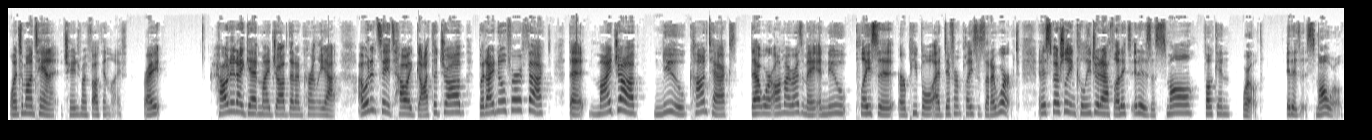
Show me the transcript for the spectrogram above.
Went to Montana. It changed my fucking life, right? How did I get my job that I'm currently at? I wouldn't say it's how I got the job, but I know for a fact that my job knew contacts that were on my resume and knew places or people at different places that I worked. And especially in collegiate athletics, it is a small fucking world. It is a small world.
